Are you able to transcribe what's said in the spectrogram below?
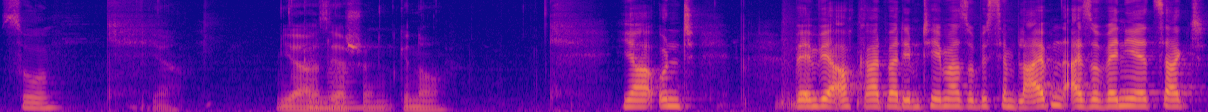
So. Ja, ja Genau. sehr schön, genau. Ja, und wenn wir auch gerade bei dem Thema so ein bisschen bleiben, also wenn ihr jetzt sagt,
